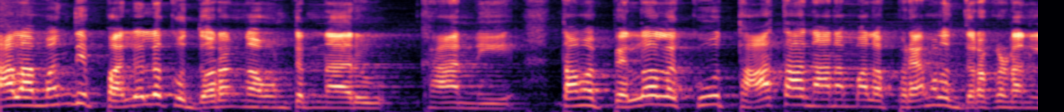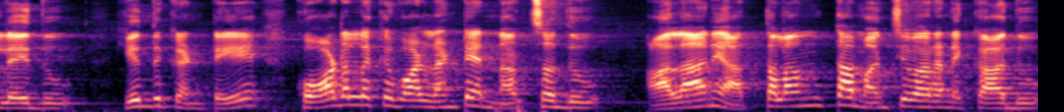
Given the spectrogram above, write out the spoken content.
చాలామంది పల్లెలకు దూరంగా ఉంటున్నారు కానీ తమ పిల్లలకు తాత నానమ్మల ప్రేమలు దొరకడం లేదు. ఎందుకంటే కోడళ్ళకి వాళ్ళంటే నచ్చదు. అలానే అత్తలంతా మంచివారని కాదు.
